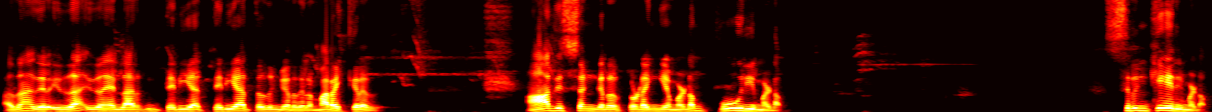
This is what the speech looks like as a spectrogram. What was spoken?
அதுதான் இது இதுதான் இதுதான் எல்லாருக்கும் தெரியா தெரியாததுங்கிறதுல மறைக்கிறது. ஆதிசங்கரர் தொடங்கிய மடம் பூரி மடம். சிருங்கேரி மடம்.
